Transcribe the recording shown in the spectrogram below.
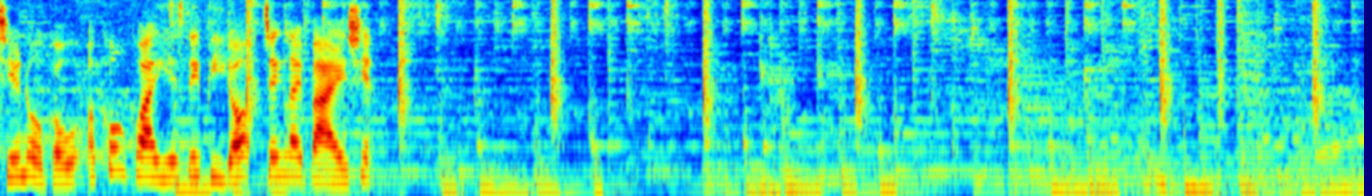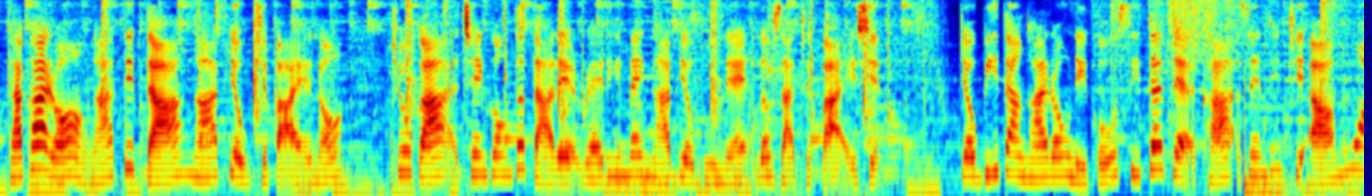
ချင်းတို့ကိုအခွန်ခွာရေးစိတ်ပြီးတော့ကျိတ်လိုက်ပါရဲ့ရှင်ဒါကတော့ငါးတစ်တာငါးပြုတ်ဖြစ်ပါရဲ့နော်ဖြိုးကအချိန်ကုန်သက်တာတဲ့ ready made ငါးပြုတ်ဘူးနဲ့လှုပ်စာဖြစ်ပါရဲ့ရှင်ပြုတ်ပြီးတာငါးတုံးတွေကိုစီတက်တဲ့အခါအစင်သင့်ဖြစ်အောင်မှုဝ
